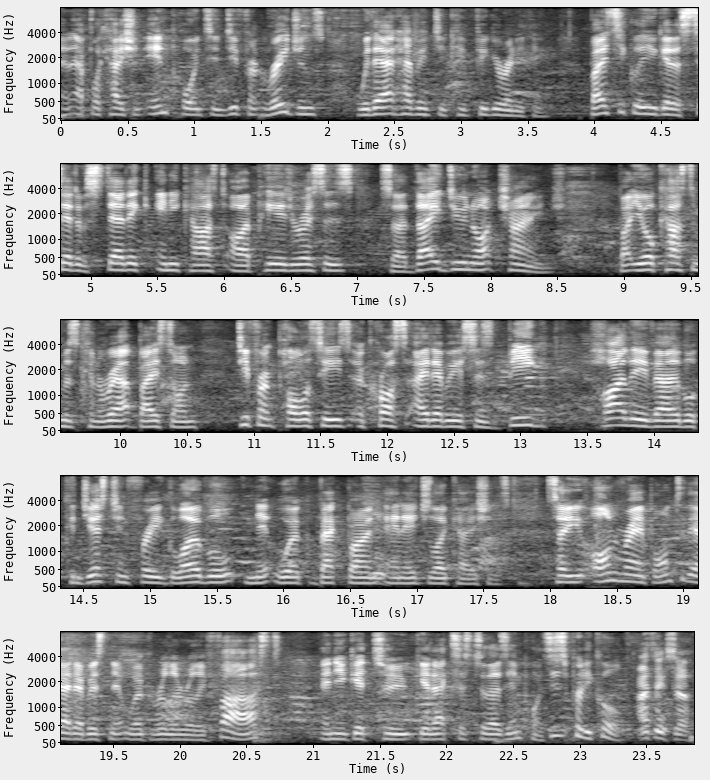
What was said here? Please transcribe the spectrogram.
and application endpoints in different regions without having to configure anything. Basically, you get a set of static Anycast IP addresses, so they do not change. But your customers can route based on different policies across AWS's big, highly available, congestion free global network backbone and edge locations. So you on ramp onto the AWS network really, really fast, and you get to get access to those endpoints. This is pretty cool. I think so.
